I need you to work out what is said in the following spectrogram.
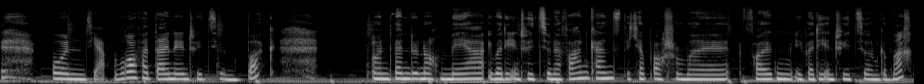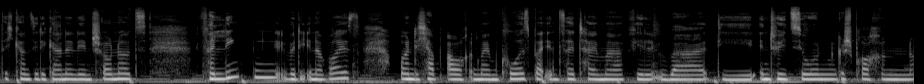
Und ja, worauf hat deine Intuition Bock? Und wenn du noch mehr über die Intuition erfahren kannst, ich habe auch schon mal Folgen über die Intuition gemacht. Ich kann sie dir gerne in den Show Notes verlinken über die Inner Voice. Und ich habe auch in meinem Kurs bei Inside Timer viel über die Intuition gesprochen.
